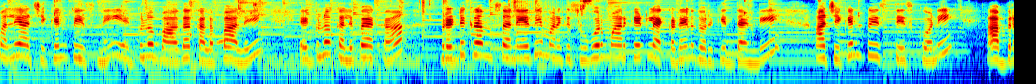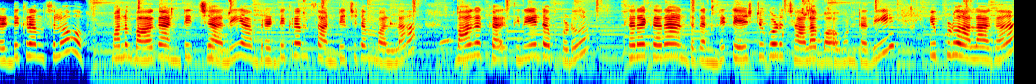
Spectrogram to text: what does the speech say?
మళ్ళీ ఆ చికెన్ పీస్ని ఎగ్గులో బాగా కలపాలి. ఎగ్గులో కలిపాక బ్రెడ్ క్రమ్స్ అనేది మనకి సూపర్ మార్కెట్లో ఎక్కడైనా దొరికిద్దండి. ఆ చికెన్ పీస్ తీసుకొని ఆ బ్రెడ్ క్రమ్స్లో మనం బాగా అంటించాలి. ఆ బ్రెడ్ క్రమ్స్ అంటించడం వల్ల బాగా క- తినేటప్పుడు కరకర అంటదండి. టేస్ట్ కూడా చాలా బాగుంటుంది. ఇప్పుడు అలాగా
